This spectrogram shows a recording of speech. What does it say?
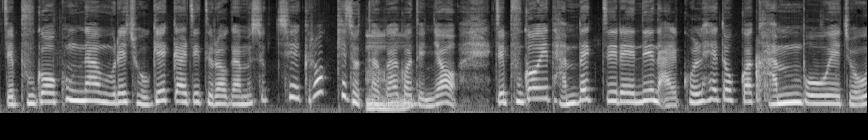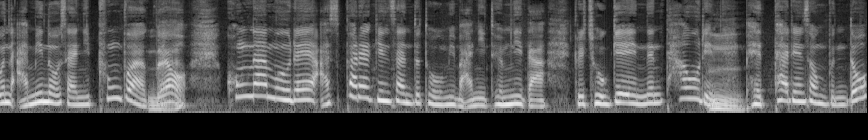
이제 북어 콩나물에 조개까지 들어가면 숙취에 그렇게 좋다고 음. 하거든요. 이제 북어의 단백질에는 알코올 해독과 감보에 좋은 아미노산이 풍부하고요. 네. 콩나물에 아스파라긴산도 도움이 많이 됩니다. 그리고 조개에 있는 타우린, 음. 베타린 성분도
